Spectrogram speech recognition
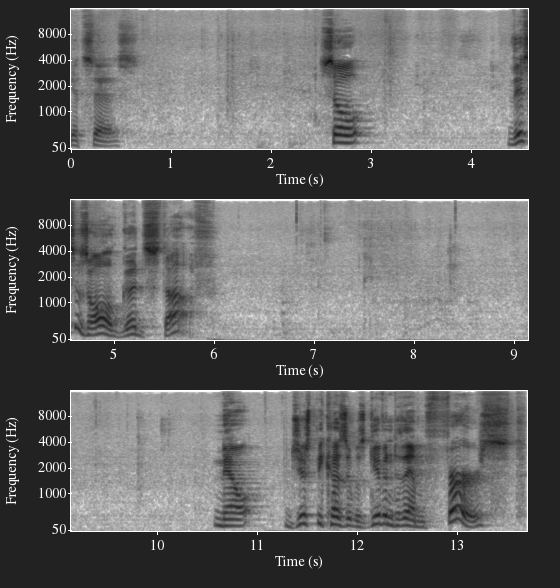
it says. So, this is all good stuff. Now, just because it was given to them first,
